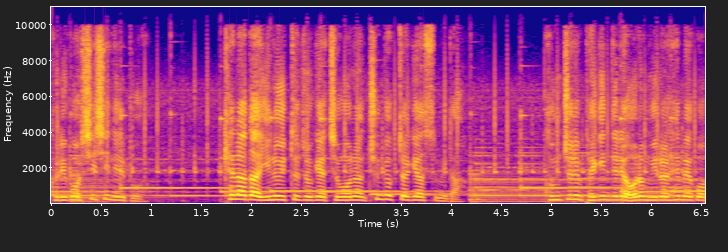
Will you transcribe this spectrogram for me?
그리고 시신 일부. 캐나다 이누이트족의 증언은 충격적이었습니다. 굶주린 백인들이 얼음 위를 헤매고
